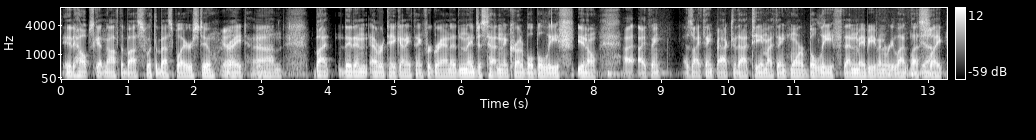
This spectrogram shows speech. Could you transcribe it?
it helps getting off the bus with the best players too, Yeah, right? yeah. Um, but they didn't ever take anything for granted, and they just had an incredible belief. You know, I, I think as I think back to that team, I think more belief than maybe even relentless. Yeah. Like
